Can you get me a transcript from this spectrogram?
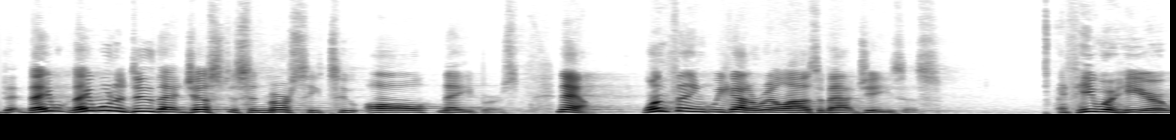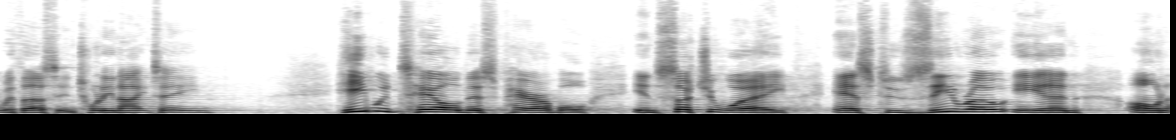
they, they want to do that justice and mercy to all neighbors. Now, one thing we got to realize about Jesus if he were here with us in 2019, he would tell this parable in such a way as to zero in on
